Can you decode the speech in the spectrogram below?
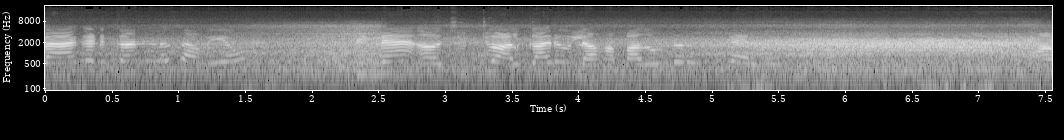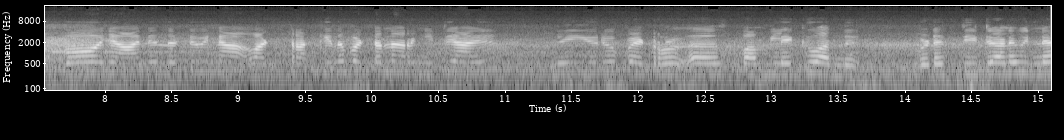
ബാഗ് എടുക്കാനുള്ള സമയവും പിന്നെ ചുറ്റും ആൾക്കാരും ഇല്ല. അപ്പൊ അതുകൊണ്ട് റിസ്ക് ആയിരുന്നു. അപ്പോ ഞാൻ എന്നിട്ട് പിന്നെ ട്രക്കിൽ നിന്ന് പെട്ടെന്ന് ഇറങ്ങിയിട്ട് ഞാൻ ഈ ഒരു പെട്രോൾ പമ്പിലേക്ക് വന്ന്. ഇവിടെ എത്തിയിട്ടാണ് പിന്നെ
